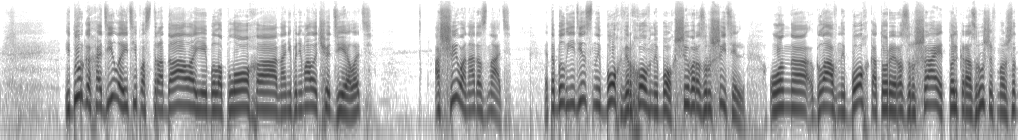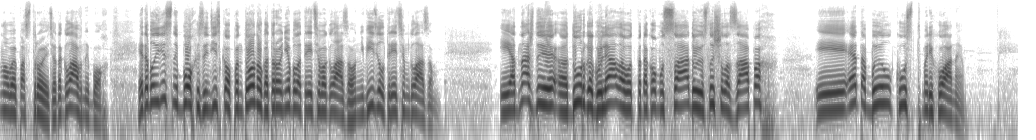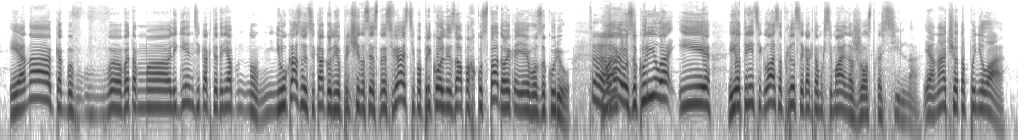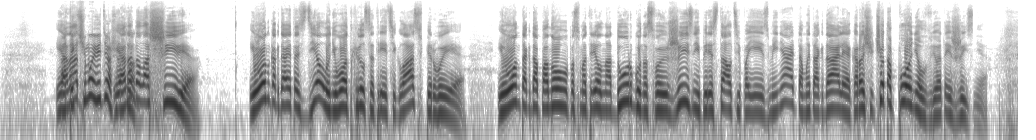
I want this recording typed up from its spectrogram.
И Дурга ходила и типа страдала, ей было плохо, она не понимала, что делать. А Шива, надо знать, это был единственный бог, верховный бог, Шива-разрушитель. Он э, главный бог, который разрушает, только разрушив, может что-то новое построить. Это главный бог. Это был единственный бог из индийского пантеона, у которого не было третьего глаза. Он не видел третьим глазом. И однажды э, Дурга гуляла вот по такому саду и услышала запах. И это был куст марихуаны. И она, как бы, в, в этом э, легенде как-то это не, ну, не указывается, как у нее причинно-следственная связь, типа прикольный запах куста, давай-ка я его закурю. Так. Но она его закурила, и ее третий глаз открылся как-то максимально жестко, сильно. И она что-то поняла. И а она, ты к чему ведешь, и она Антон? дала Шиве. И он, когда это сделал, у него открылся третий глаз впервые. И он тогда по-новому посмотрел на Дургу, на свою жизнь и перестал, типа, ей изменять там и так далее. Короче, что-то понял в этой жизни.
